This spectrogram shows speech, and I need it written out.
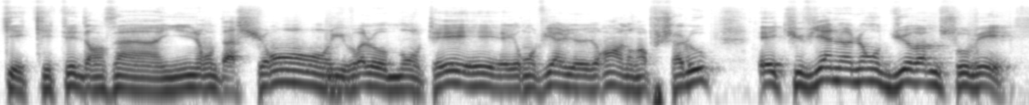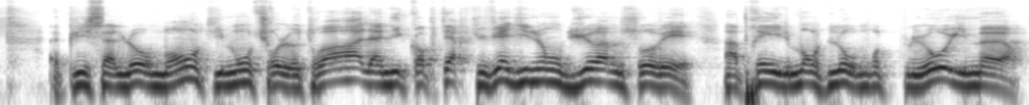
qui, qui était dans un, une inondation. Il voit l'eau monter et on vient le rendre en chaloupe. Et tu viens, non, non, Dieu va me sauver. Et puis ça, l'eau monte, il monte sur le toit, l'hélicoptère, tu viens, dis non, Dieu va me sauver. Après, il monte, l'eau monte plus haut, il meurt.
